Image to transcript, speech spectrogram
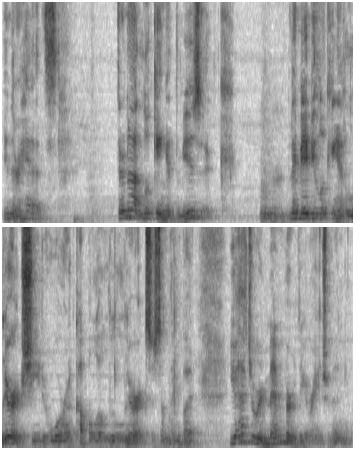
in their heads. They're not looking at the music. They may be looking at a lyric sheet or a couple of little lyrics or something, but you have to remember the arrangement.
